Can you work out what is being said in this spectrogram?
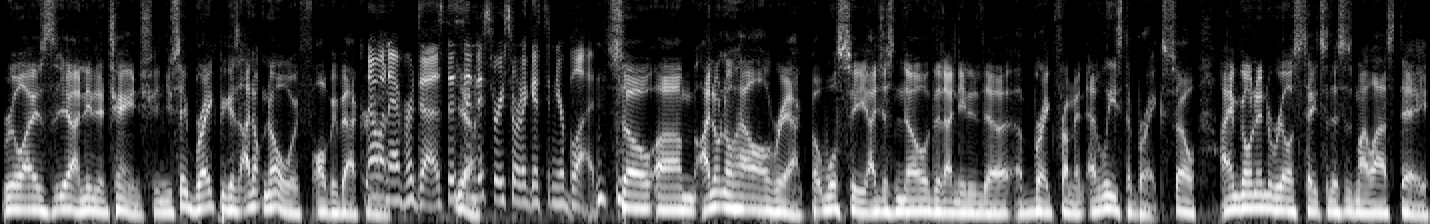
Realize, yeah, I needed a change. And you say break because I don't know if I'll be back or No not. one ever does. This Yeah. industry sort of gets in your blood. So um, I don't know how I'll react, but we'll see. I just know that I needed a, a break from it, at least a break. So I am going into real estate. So this is my last day.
